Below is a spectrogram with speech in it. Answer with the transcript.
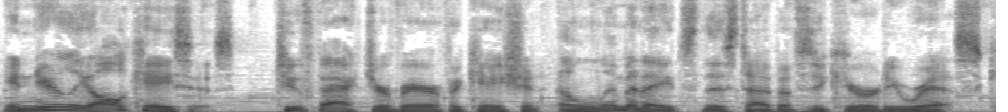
In nearly all cases, two factor verification eliminates this type of security risk.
